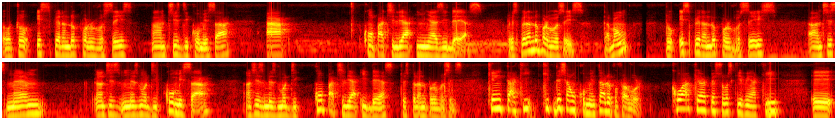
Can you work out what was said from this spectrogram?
Eu estou esperando por vocês antes de começar a compartilhar minhas ideias. Estou esperando por vocês, tá bom? Estou esperando por vocês antes mesmo, antes mesmo de começar, antes mesmo de compartilhar ideias, estou esperando por vocês. Quem está aqui, que deixar um comentário, por favor. Qualquer pessoa que vem aqui, eh,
